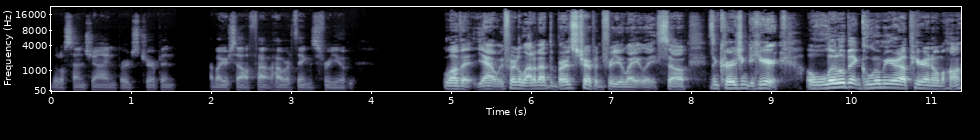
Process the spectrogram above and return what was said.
little sunshine, birds chirping. How about yourself? How, how are things for you? Love it. Yeah, we've heard a lot about the birds chirping for you lately. So it's encouraging to hear. A little bit gloomier up here in Omaha.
